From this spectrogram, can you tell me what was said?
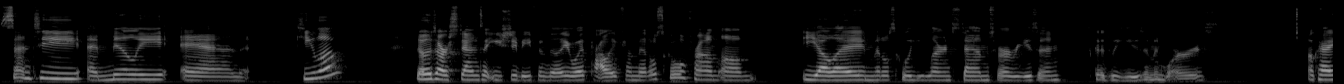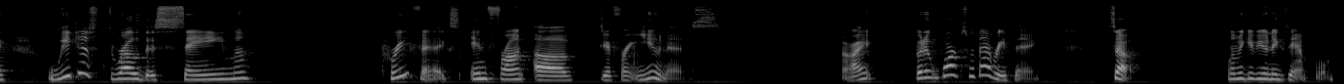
centi and milli and kilo. Those are stems that you should be familiar with, probably from middle school, from um, ELA. In middle school, you learn stems for a reason. It's because we use them in words. Okay, we just throw the same prefix in front of different units. All right, but it works with everything. So, let me give you an example.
